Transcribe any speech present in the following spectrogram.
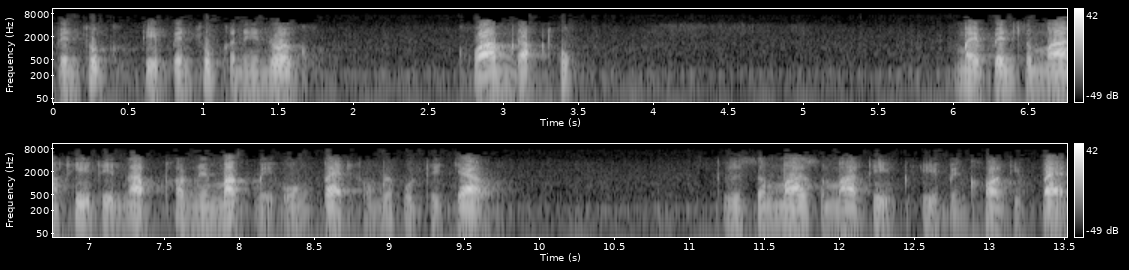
เป็นทุกข์ที่เป็นทุกข์กันในโรยความดับทุกข์ไม่เป็นสมาธิที่นับเข้าในมรรคในองค์แปดของพระพุทธเจ้า คือสมาสมาธิที่เป็นข้อที่แปด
